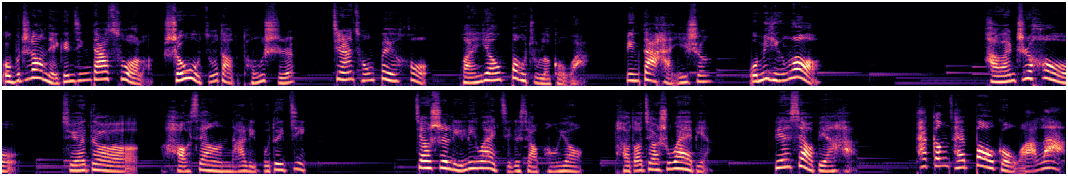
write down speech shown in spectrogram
我不知道哪根筋搭错了，手舞足蹈的同时，竟然从背后。环腰抱住了狗娃，并大喊一声：“我们赢了！”喊完之后，觉得好像哪里不对劲。教室里另外几个小朋友跑到教室外边，边笑边喊：“他刚才抱狗娃啦！”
